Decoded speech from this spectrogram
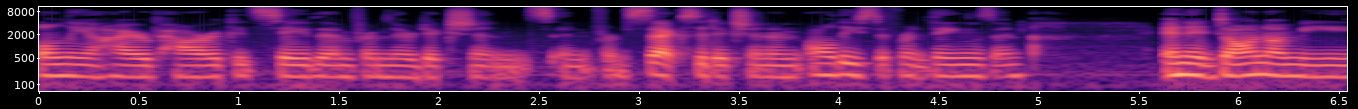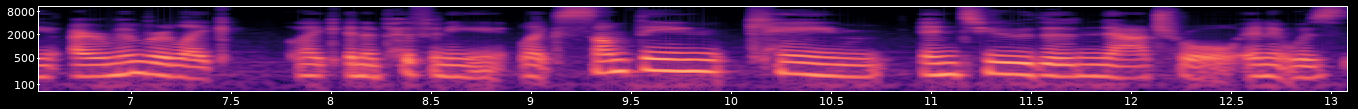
only a higher power could save them from their addictions and from sex addiction and all these different things. And and it dawned on me. I remember like like an epiphany, like something came into the natural, and it was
